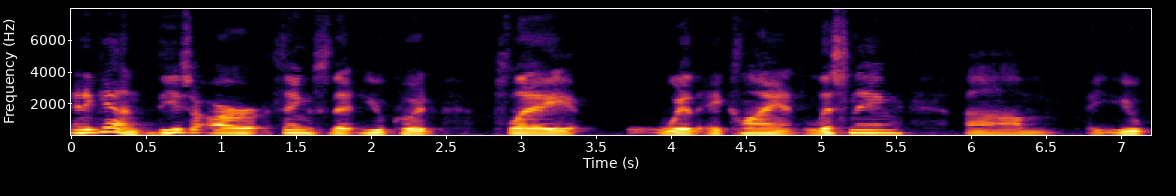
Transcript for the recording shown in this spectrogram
And again, these are things that you could play with a client listening. Um, you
